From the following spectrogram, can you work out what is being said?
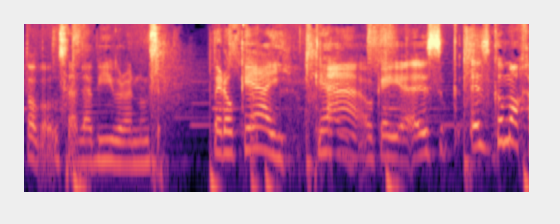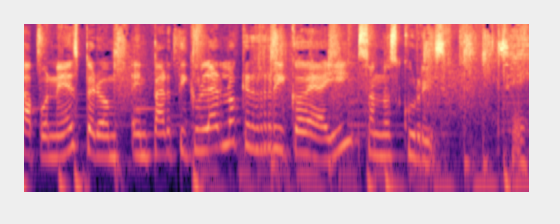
todo, o sea, la vibra, no sé. ¿Pero qué hay? ¿Qué hay? Ah, ok, es, es como japonés, pero en particular lo que es rico de ahí son los curries. Sí,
